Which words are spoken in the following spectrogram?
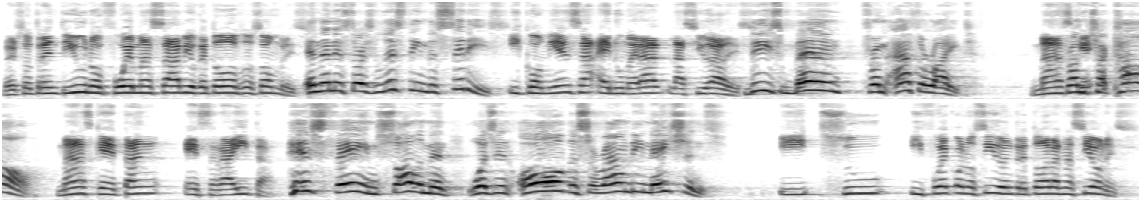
Verso 31 fue más sabio que todos los hombres. And then it starts listing the cities. Y comienza a enumerar las ciudades. These men from Atharite, Más from que, Chakal. más que tan esraíta. His fame, Solomon, was in all the surrounding nations. Y, su, y fue conocido entre todas las naciones.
